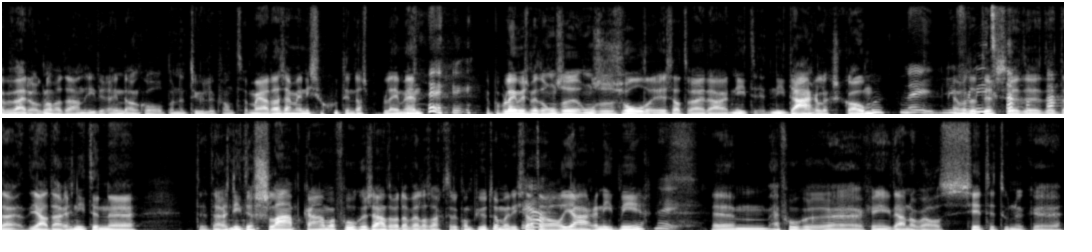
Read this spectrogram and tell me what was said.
hebben wij er ook nog wat aan. Iedereen dan geholpen natuurlijk. Want, eh, maar ja, daar zijn wij niet zo goed in. Dat is het probleem. En het probleem is met onze, onze zolder is dat wij daar niet, niet dagelijks komen. Nee, liever want het niet. is, eh, de, de, daar, ja, daar is niet een... de- daar is niet een slaapkamer. Vroeger zaten we daar wel eens achter de computer, maar die staat Ja. er al jaren niet meer. Nee. Ehm, en vroeger ging ik daar nog wel eens zitten toen ik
